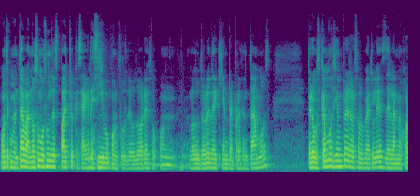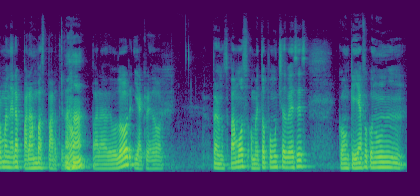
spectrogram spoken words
como te comentaba, no somos un despacho que sea agresivo con sus deudores o con los deudores de quien representamos pero buscamos siempre resolverles de la mejor manera para ambas partes, ¿no? Para deudor y acreedor. Pero nos topamos, o me topo muchas veces, con que ya fue con un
